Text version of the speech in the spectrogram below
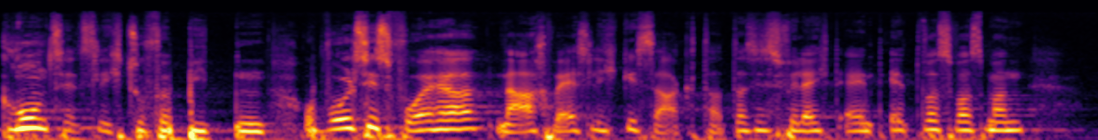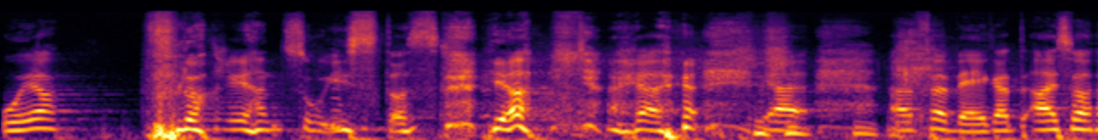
grundsätzlich zu verbieten, obwohl sie es vorher nachweislich gesagt hat. Das ist vielleicht etwas, was man, oh ja, Florian, so ist das, ja, ja, ja, äh, verweigert. Also äh,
